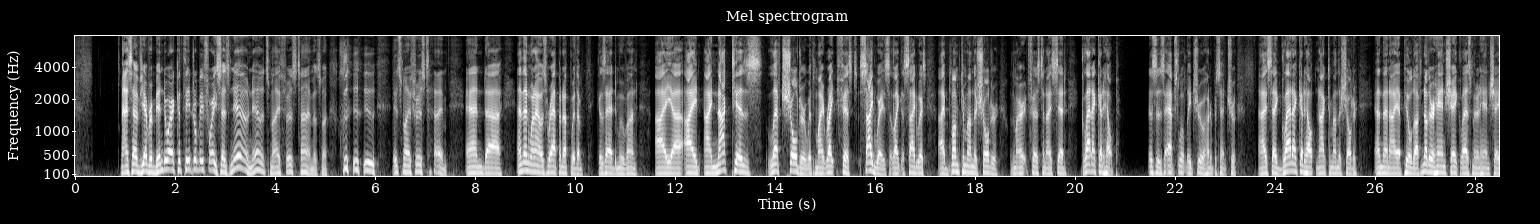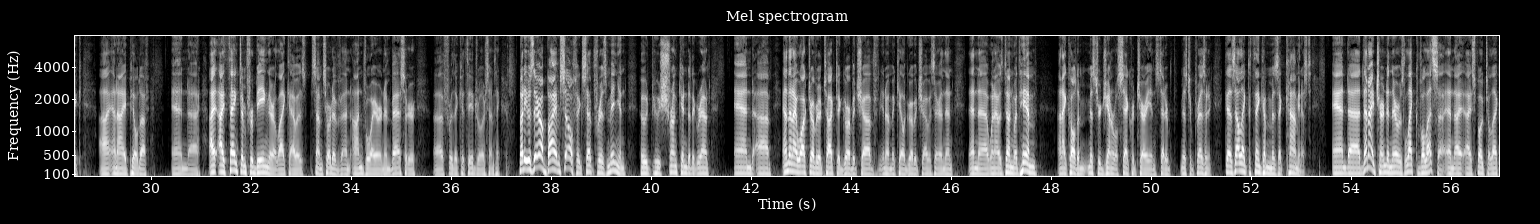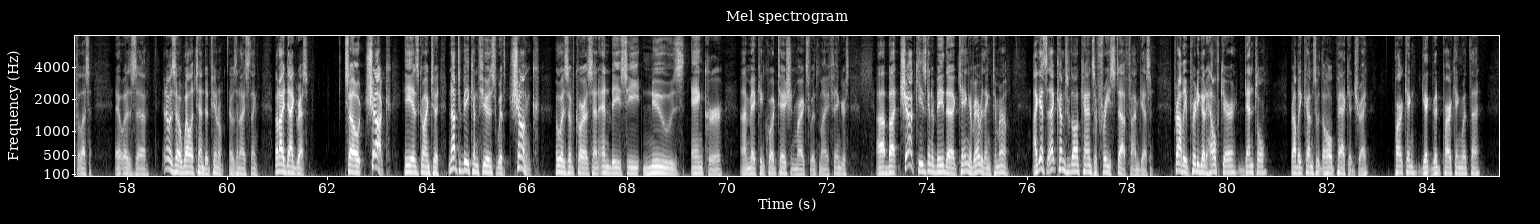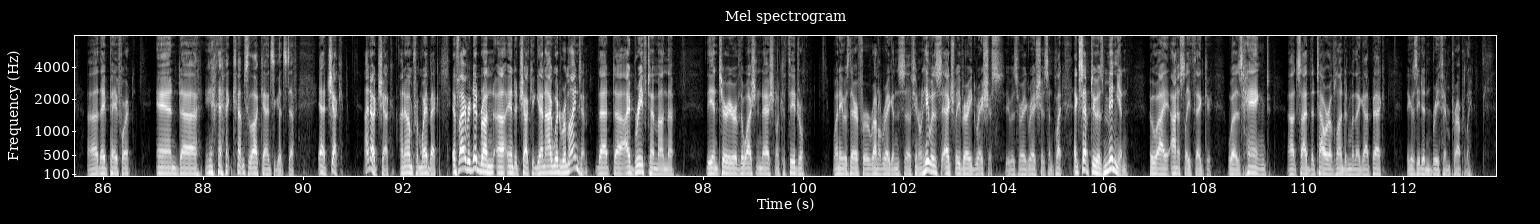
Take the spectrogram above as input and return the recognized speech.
I said, "Have you ever been to our cathedral before?" He says, "No, no, it's my first time. It's my, it's my first time." And uh, and then when I was wrapping up with him because I had to move on, I uh, I I knocked his left shoulder with my right fist sideways, like a sideways. I bumped him on the shoulder with my right fist, and I said, glad I could help. This is absolutely true, 100% true. And I said, glad I could help, knocked him on the shoulder. And then I peeled off. Another handshake, last minute handshake, uh, and I peeled off. And uh, I, I, thanked him for being there, like I was some sort of an envoy or an ambassador uh, for the cathedral or something. But he was there all by himself, except for his minion, who who shrunk into the ground. And uh, and then I walked over to talk to Gorbachev. You know, Mikhail Gorbachev was there. And then then uh, when I was done with him, and I called him Mr. General Secretary instead of Mr. President, because I like to think of him as a communist. And uh, then I turned, and there was Lech Walesa, and I, I spoke to Lech Walesa. It was uh, it was a well attended funeral. It was a nice thing. But I digress. So Chuck, he is going to not to be confused with Chunk, who is of course an NBC News anchor. I'm making quotation marks with my fingers. Uh, but Chuck, he's going to be the king of everything tomorrow. I guess that comes with all kinds of free stuff. I'm guessing. Probably pretty good health care, dental. Probably comes with the whole package, right? Parking, get good parking with that. Uh, they pay for it. And uh, yeah, it comes with all kinds of good stuff. Yeah, Chuck. I know Chuck. I know him from way back. If I ever did run uh, into Chuck again, I would remind him that uh, I briefed him on the, the interior of the Washington National Cathedral when he was there for Ronald Reagan's uh, funeral. He was actually very gracious. He was very gracious and polite, except to his minion, who I honestly think was hanged outside the Tower of London when they got back because he didn't brief him properly.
